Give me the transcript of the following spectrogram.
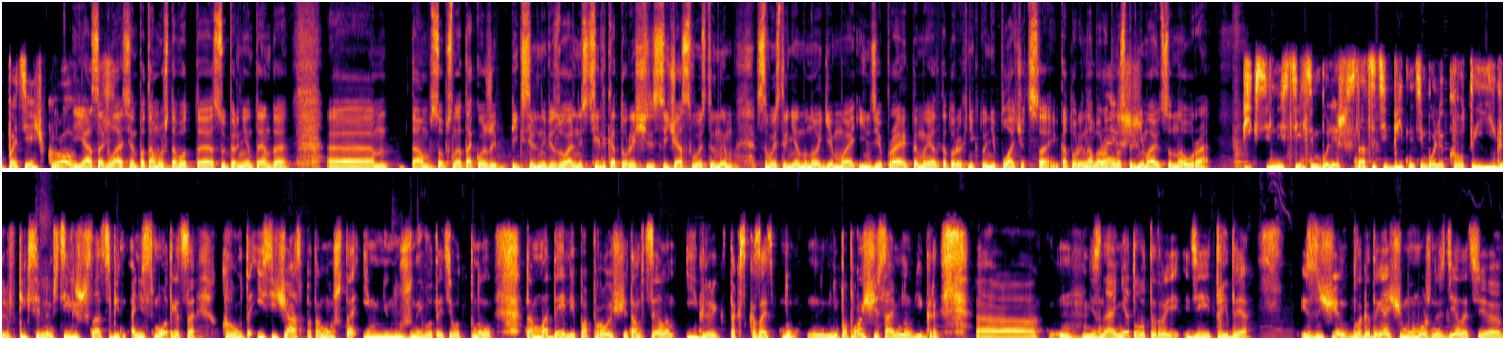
потечь кровью. Я согласен, потому что вот э, Super Nintendo, э, там, собственно, такой же пиксельный визуальный стиль, который сейчас свойственным, свойственен многим многим э, инди-проектам, и от которых никто не плачется, и которые, Понимаешь, наоборот, воспринимаются на ура. Пиксельный стиль, тем более 16-битный, тем более крутые игры в пиксельном стиле 16-битном, они смотрятся круто и сейчас, потому что им не нужны вот эти вот, ну, там модели попроще, там в целом игры, так сказать, ну, не попроще сами, ну, игры, э, не знаю, нету вот этой идеи 3D из-за благодаря чему можно сделать э,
